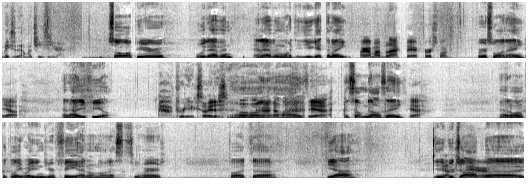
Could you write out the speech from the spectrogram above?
Makes it that much easier. So up here with Evan. And Evan, what did you get tonight? I got my black bear, first one. First one, eh? Yeah, And how do you feel? pretty excited. Oh yeah, it's, yeah, it's something else, eh? yeah. Yeah, I don't want to put the light right into your feet. I don't know, that's too hard. But uh, yeah, you did Yeah, a good job. fair. Uh,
